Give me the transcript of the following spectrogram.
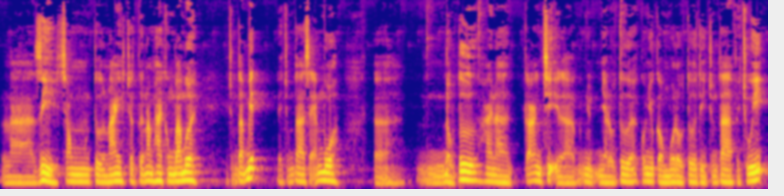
là gì trong từ nay cho tới năm 2030 chúng ta biết để chúng ta sẽ mua uh, đầu tư hay là các anh chị là nhà đầu tư ấy, có nhu cầu mua đầu tư thì chúng ta phải chú ý.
